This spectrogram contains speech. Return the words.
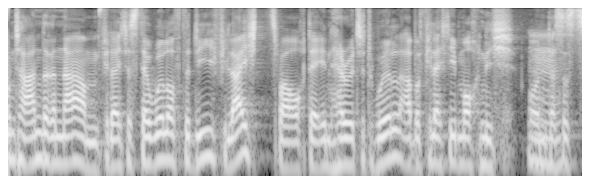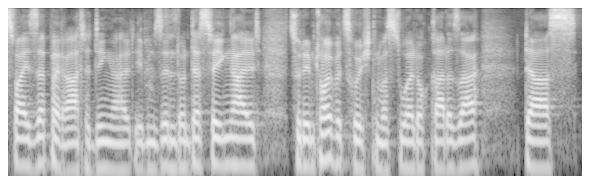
unter anderen Namen. Vielleicht ist der Will of the D, vielleicht zwar auch der Inherited Will, aber vielleicht eben auch nicht. Und Mhm. dass es zwei separate Dinge halt eben sind. Und deswegen halt zu dem Teufelsrüchten, was du halt auch gerade sagst, dass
